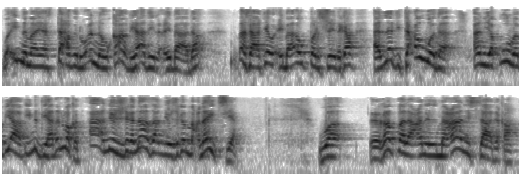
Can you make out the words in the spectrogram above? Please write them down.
وإنما يستحضر أنه قام بهذه العبادة. بس أتيه عبادة أو برشيدك التي تعود أن يقوم بها في مثل هذا الوقت. آه نازا أن يجدك معنى و غفل عن المعاني السابقة.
